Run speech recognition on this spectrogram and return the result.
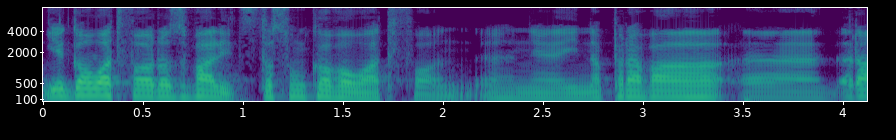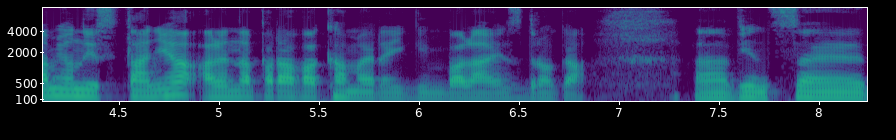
jego łatwo rozwalić, stosunkowo łatwo. E, nie? I naprawa e, ramion jest tania, ale naprawa kamery i gimbala jest droga. E, więc e,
